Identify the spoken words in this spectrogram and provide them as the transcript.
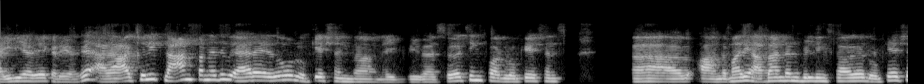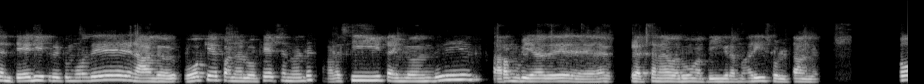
ஐடியாவே கிடையாது. அது ஆக்சுவலி பிளான் பண்ணது வேற ஏதோ லொகேஷன் தான். Like we are searching for locations அந்த மாதிரி அபேண்டன் பில்டிங்ஸ்க்காக லொகேஷன் தேடிட்டு இருக்கும் நாங்கள் ஓகே பண்ண லொகேஷன் வந்து கடைசி டைம்ல வந்து தர முடியாது. பிரச்சனை வரும் அப்படிங்கிற மாதிரி சொல்லிட்டாங்க. ஸோ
